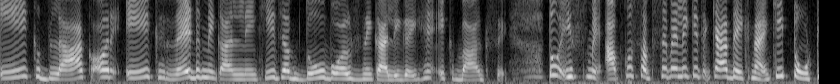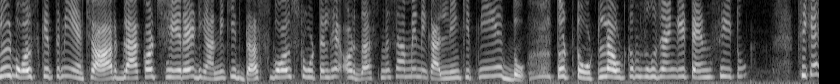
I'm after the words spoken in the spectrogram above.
एक ब्लैक और एक रेड निकालने की जब दो बॉल्स निकाली गई हैं एक बैग से। तो इसमें आपको सबसे पहले क्या देखना है कि टोटल बॉल्स कितनी है? चार ब्लैक और छह रेड यानी कि दस बॉल्स टोटल है और दस में से हमें निकालनी कितनी है? दो। तो टोटल आउटकम्स हो जाएँगे टेन सी टू ठीक है?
